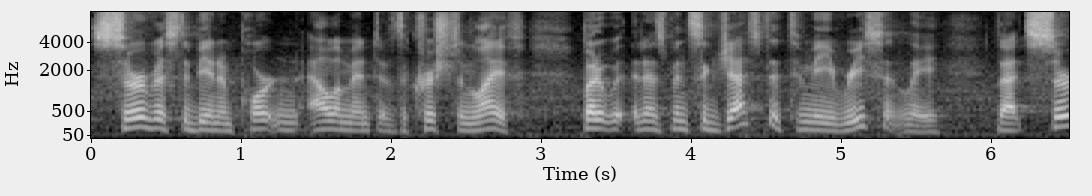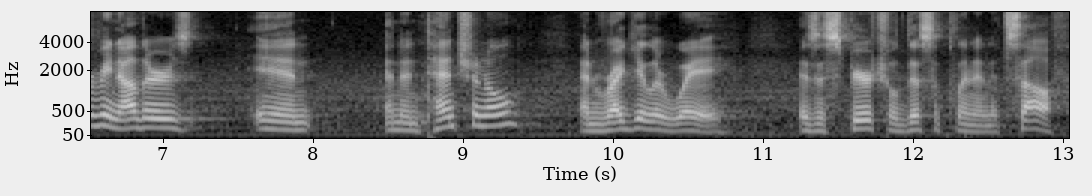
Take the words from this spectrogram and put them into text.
service to be an important element of the Christian life, but it, it has been suggested to me recently that serving others in an intentional and regular way is a spiritual discipline in itself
